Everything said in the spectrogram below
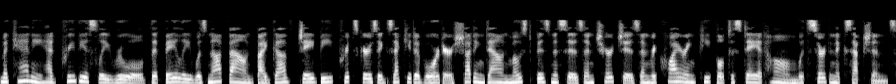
McHaney had previously ruled that Bailey was not bound by Gov. J.B. Pritzker's executive order shutting down most businesses and churches and requiring people to stay at home with certain exceptions.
